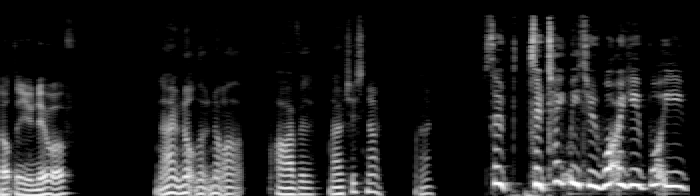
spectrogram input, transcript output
Not that you knew of. No, not that. Not that I ever noticed. No, no. So, so take me through. What are you? What are you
